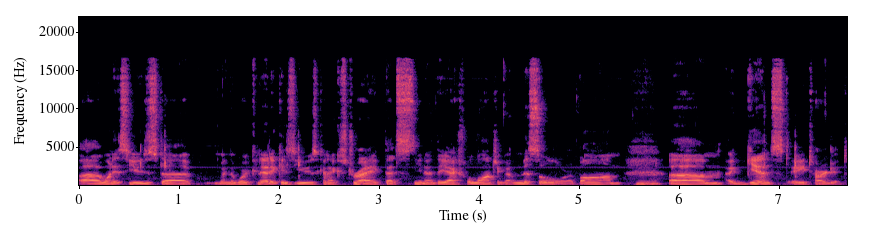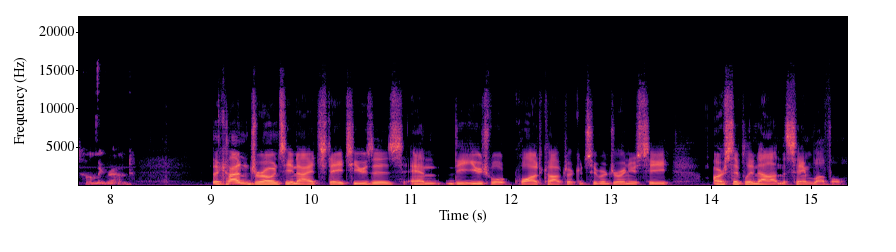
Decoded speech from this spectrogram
uh, when it's used uh, when the word kinetic is used kinetic strike that's you know the actual launching of a missile or a bomb mm-hmm. um, against a target on the ground the kind of drones the United States uses and the usual quadcopter consumer drone you see are simply not in the same level.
